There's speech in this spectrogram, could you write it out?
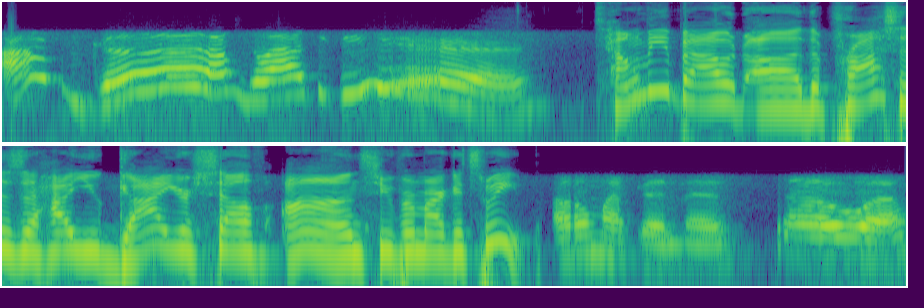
I'm good. I'm glad to be here. Tell me about uh, the process of how you got yourself on Supermarket Sweep. Oh my goodness. So uh,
